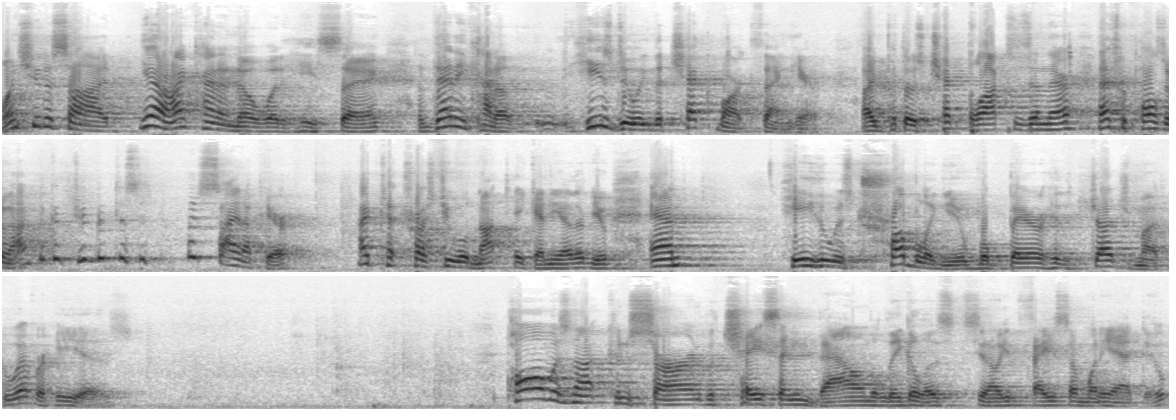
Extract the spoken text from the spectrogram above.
Once you decide, yeah, I kind of know what he's saying, then he kind of, he's doing the check mark thing here. I put those check boxes in there. That's what Paul's doing. I'm just, just sign up here. I t- trust you will not take any other view. And he who is troubling you will bear his judgment, whoever he is. Paul was not concerned with chasing down the legalists. You know, he'd face them when he had to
